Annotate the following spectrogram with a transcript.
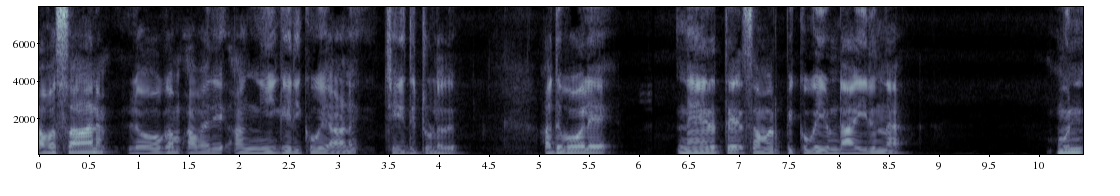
അവസാനം ലോകം അവരെ അംഗീകരിക്കുകയാണ് ചെയ്തിട്ടുള്ളത്. അതുപോലെ നേരത്തെ സമർപ്പിക്കുകയുണ്ടായിരുന്ന മുൻ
